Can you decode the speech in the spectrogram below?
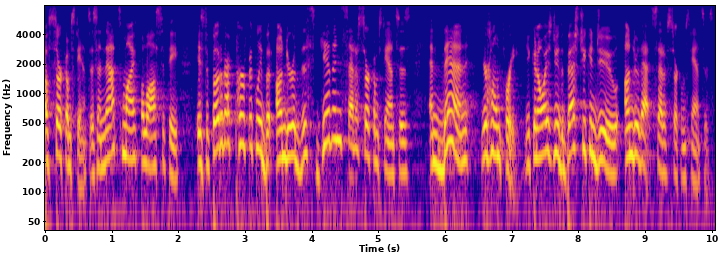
of circumstances. And that's my philosophy is to photograph perfectly, but under this given set of circumstances, and then you're home free. You can always do the best you can do under that set of circumstances.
